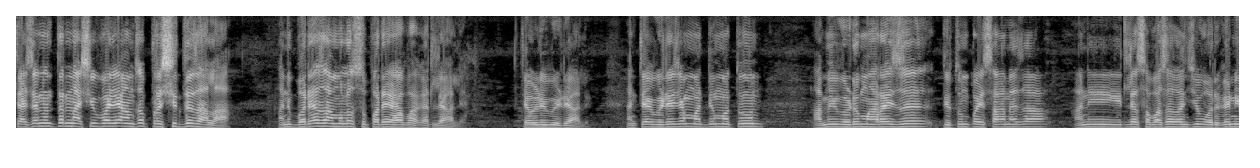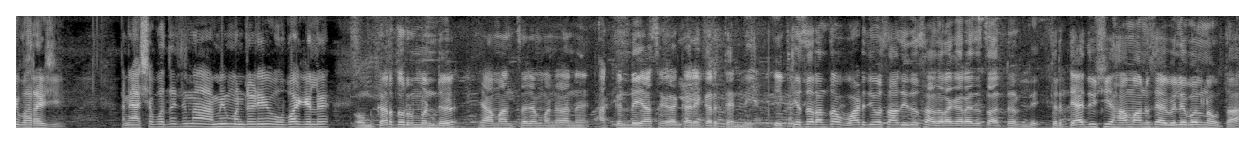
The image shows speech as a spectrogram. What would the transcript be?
त्याच्यानंतर नाशिकबाजी आमचा प्रसिद्ध झाला. आणि बऱ्याच आम्हाला सुपाऱ्या ह्या भागातल्या आल्या. त्यावेळी व्हिडिओ आले. आणि त्या व्हिडिओच्या माध्यमातून आम्ही व्हिडिओ मारायचं तिथून पैसा आणायचा आणि इथल्या सभासदांची वर्गणी भरायची. आणि अशा पद्धतीनं आम्ही मंडळी उभा केलं. ओंकार तरुण मंडळ ह्या माणसाच्या मंडळानं अखंड या सगळ्या कार्यकर्त्यांनी एके सरांचा वाढदिवस आज इथं साजरा करायचा ठरले. तर त्या दिवशी हा माणूस अवेलेबल नव्हता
